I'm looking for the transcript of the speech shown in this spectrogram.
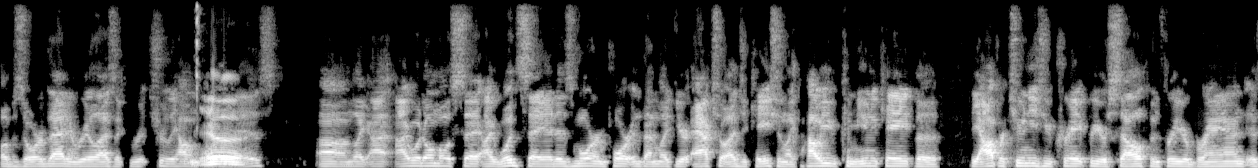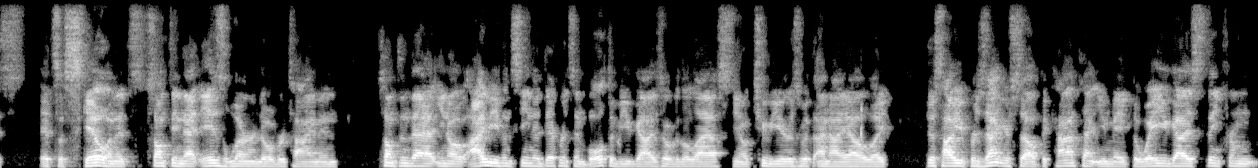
absorb that and realize like re- truly how important Yeah, it is. Um, like I, I would almost say I would say it is more important than like your actual education, like how you communicate the the opportunities you create for yourself and for your brand. It's it's a skill and it's something that is learned over time and something that, you know, I've even seen a difference in both of you guys over the last, you know, two years with NIL, like just how you present yourself, the content you make, the way you guys think from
